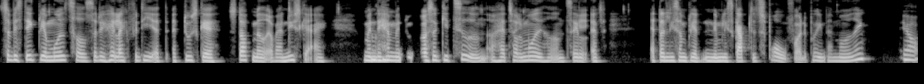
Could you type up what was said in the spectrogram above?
så hvis det ikke bliver modtaget, så er det heller ikke fordi, at, at du skal stoppe med at være nysgerrig. Men mm. det her med at også at give tiden og have tålmodigheden til, at at der ligesom bliver nemlig skabt et sprog for det på en eller anden måde, ikke? Jo.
